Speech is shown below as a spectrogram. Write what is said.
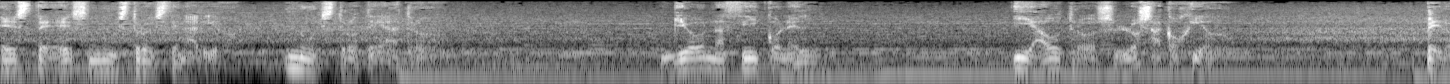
Este es nuestro escenario, nuestro teatro. Yo nací con él y a otros los acogió. Pero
